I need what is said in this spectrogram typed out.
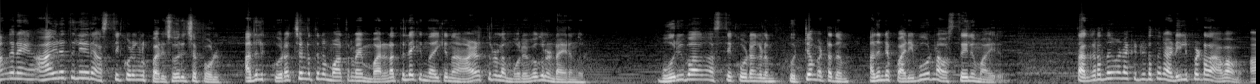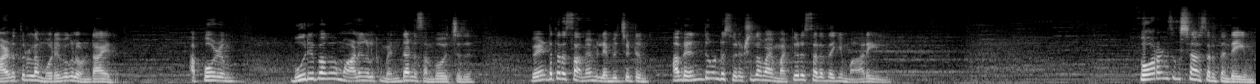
അങ്ങനെ ആയിരത്തിലേറെ അസ്ഥിക്കൂടങ്ങൾ പരിശോധിച്ചപ്പോൾ അതിൽ കുറച്ചെണ്ണത്തിന് മാത്രമേ മരണത്തിലേക്ക് നയിക്കുന്ന ആഴത്തിലുള്ള മുറിവുകളുണ്ടായിരുന്നു. ഭൂരിഭാഗം അസ്ഥിക്കൂടങ്ങളും കുറ്റമറ്റതും അതിന്റെ പരിപൂർണ അവസ്ഥയിലുമായിരുന്നു. തകർന്നു വീണ കെട്ടിടത്തിന് അടിയിൽപ്പെട്ടതാവാം ആഴത്തിലുള്ള മുറിവുകൾ ഉണ്ടായത്. അപ്പോഴും ഭൂരിഭാഗം ആളുകൾക്കും എന്താണ് സംഭവിച്ചത്? വേണ്ടത്ര സമയം ലഭിച്ചിട്ടും അവരെന്തുകൊണ്ട് സുരക്ഷിതമായി മറ്റൊരു സ്ഥലത്തേക്ക് മാറിയില്ല? ഫോറൻസിക് ശാസ്ത്രത്തിന്റെയും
